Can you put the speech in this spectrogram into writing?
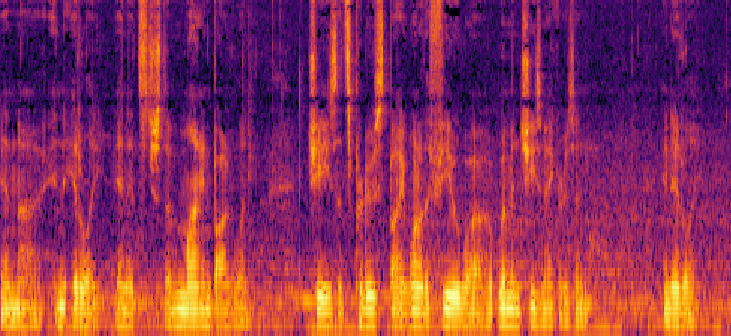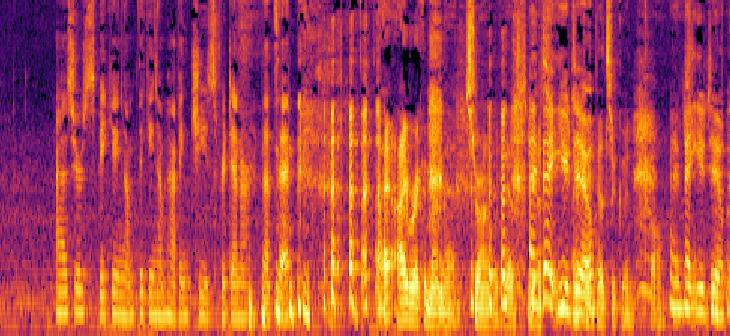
in, uh, in Italy. And it's just a mind boggling cheese that's produced by one of the few uh, women cheesemakers in, in Italy. As you're speaking, I'm thinking I'm having cheese for dinner. That's it. I, I recommend that strongly. Yes, I bet you do. I think that's a good call. I yes. bet you do.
